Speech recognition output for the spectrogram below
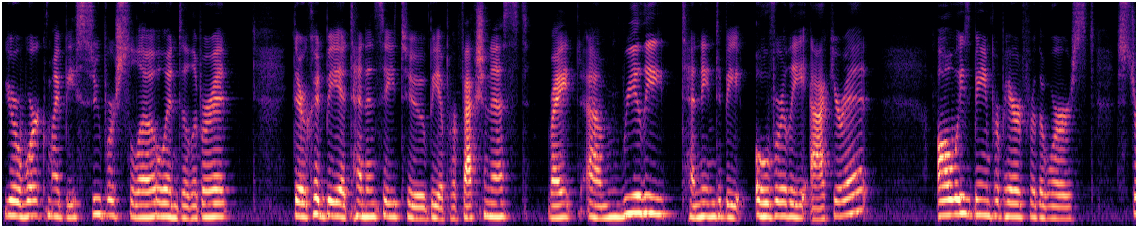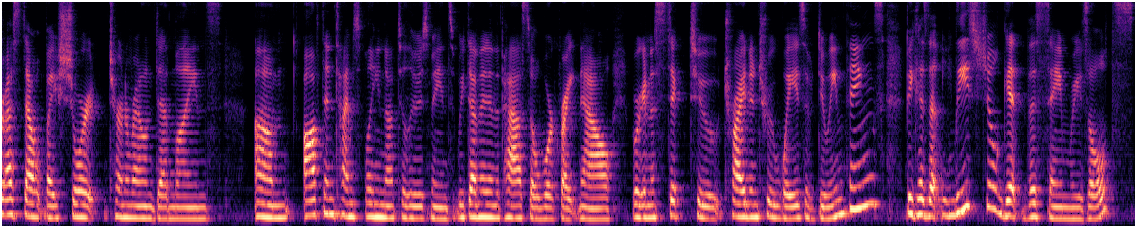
Your work might be super slow and deliberate. There could be a tendency to be a perfectionist right? Um, really tending to be overly accurate, always being prepared for the worst, stressed out by short turnaround deadlines. Um, oftentimes, playing not to lose means we've done it in the past, it'll work right now. We're going to stick to tried and true ways of doing things because at least you'll get the same results.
